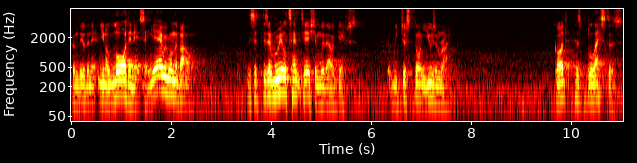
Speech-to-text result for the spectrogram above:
from the other, you know, lauding it, saying, Yeah, we won the battle. There's a, there's a real temptation with our gifts that we just don't use them right. God has blessed us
